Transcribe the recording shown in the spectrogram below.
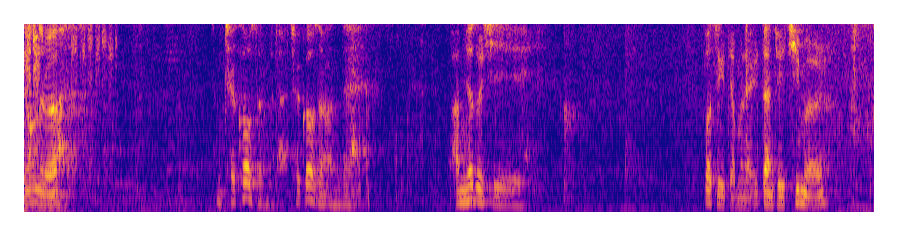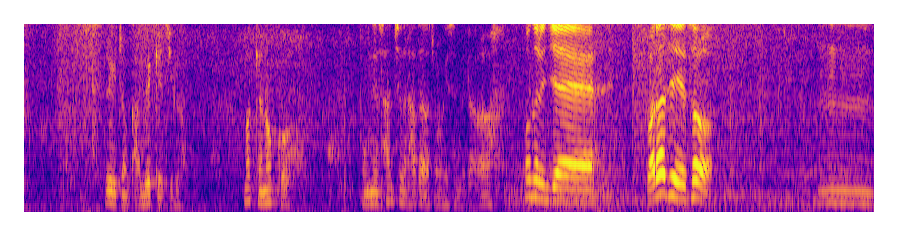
네, 오늘은 지금 체크아웃을 합니다. 체크아웃을 하는데 밤 8시 버스이기 때문에 일단 저희 짐을 여기 좀 가볍게 지금 맡겨놓고 동네 산책을 하다가 좀 오겠습니다. 오늘 이제 와라스에서 음,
